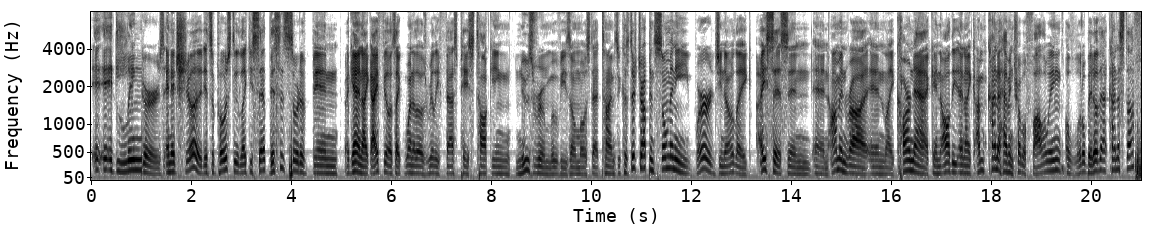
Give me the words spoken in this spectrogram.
It, it lingers and it should. It's supposed to like you said this has sort of been again like i feel it's like one of those really fast-paced talking newsroom movies almost at times because they're dropping so many words you know like isis and and amun ra and like karnak and all the and like i'm kind of having trouble following a little bit of that kind of stuff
